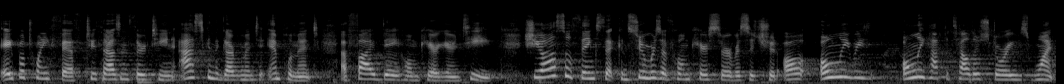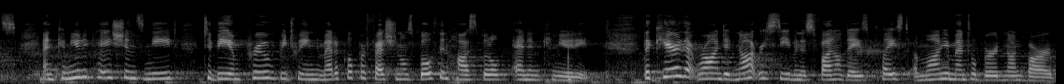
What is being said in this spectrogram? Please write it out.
April 25th, 2013, asking the government to implement a five-day home care guarantee. She also thinks that consumers of home care services should all, only only have to tell their stories once, and communications need to be improved between medical professionals both in hospital and in community. The care that Ron did not receive in his final days placed a monumental burden on Barb.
